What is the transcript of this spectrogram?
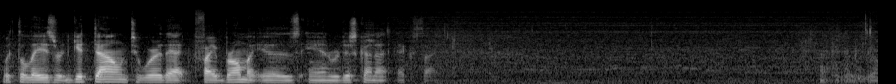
with the laser and get down to where that fibroma is, and we're just going to excise. Okay.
